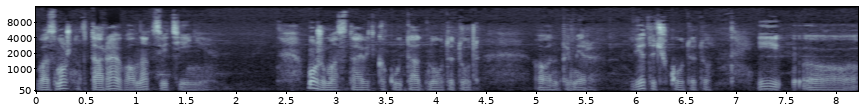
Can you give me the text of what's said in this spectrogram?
возможно, вторая волна цветения. Можем оставить какую-то одну вот эту вот, а, например, веточку вот эту, и э,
